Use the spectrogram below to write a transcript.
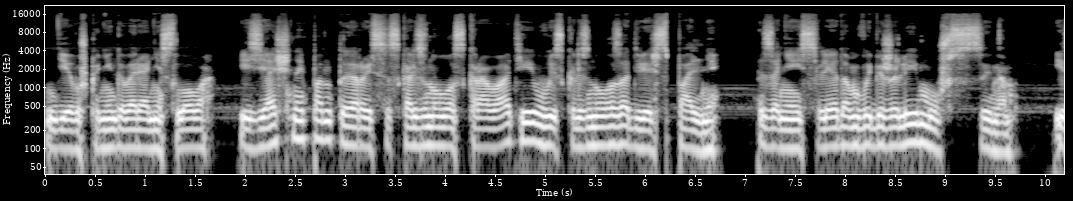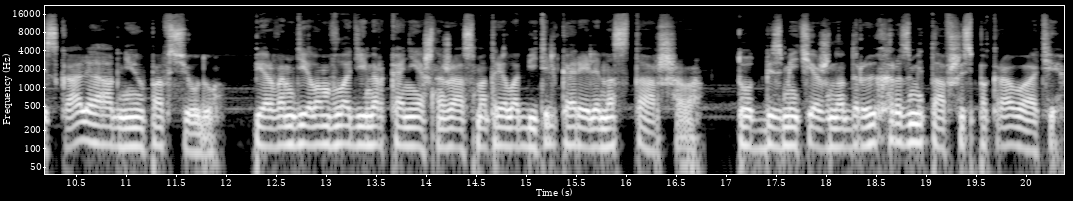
Девушка, не говоря ни слова, изящной пантерой соскользнула с кровати и выскользнула за дверь спальни. За ней следом выбежали и муж с сыном. Искали Агнию повсюду. Первым делом Владимир, конечно же, осмотрел обитель Карелина-старшего. Тот безмятежно дрых, разметавшись по кровати.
